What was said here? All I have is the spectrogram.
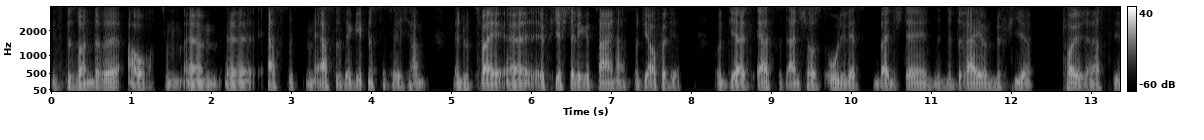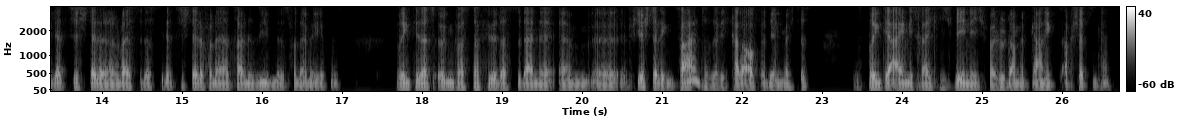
Insbesondere auch zum ähm, äh, erstes, ein erstes Ergebnis tatsächlich haben. Wenn du zwei äh, vierstellige Zahlen hast und die aufaddierst und dir als erstes anschaust, oh, die letzten beiden Stellen sind eine 3 und eine 4. Toll, dann hast du die letzte Stelle, dann weißt du, dass die letzte Stelle von deiner Zahl eine 7 ist von deinem Ergebnis. Bringt dir das irgendwas dafür, dass du deine ähm, äh, vierstelligen Zahlen tatsächlich gerade aufaddieren möchtest? Das bringt dir eigentlich reichlich wenig, weil du damit gar nichts abschätzen kannst.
